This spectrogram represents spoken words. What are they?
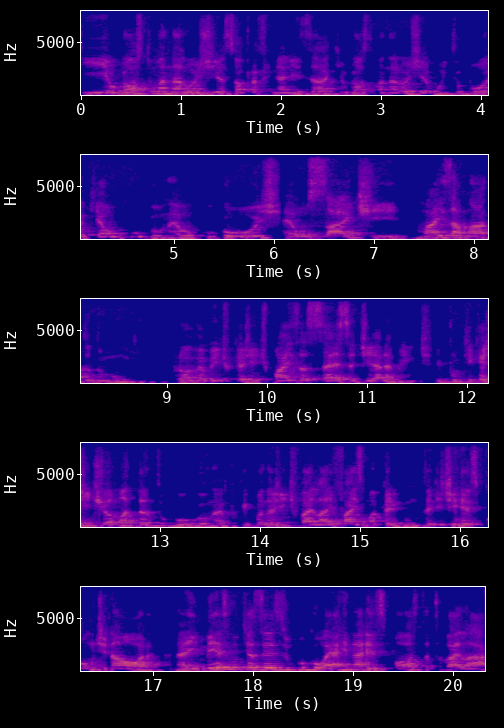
E eu gosto de uma analogia, só para finalizar aqui, eu gosto de uma analogia muito boa, que é o Google. Né? O Google hoje é o site mais amado do mundo provavelmente o que a gente mais acessa diariamente. E por que, que a gente ama tanto o Google, né? Porque quando a gente vai lá e faz uma pergunta, ele te responde na hora. Né? E mesmo que às vezes o Google erre na resposta, tu vai lá,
